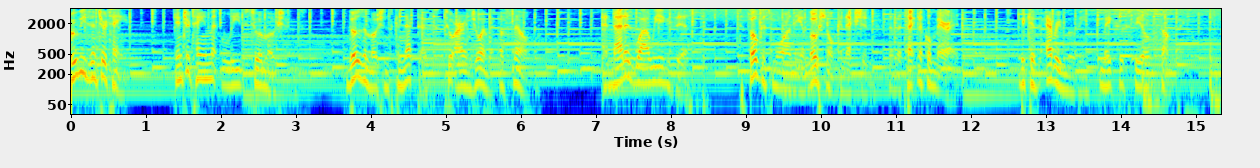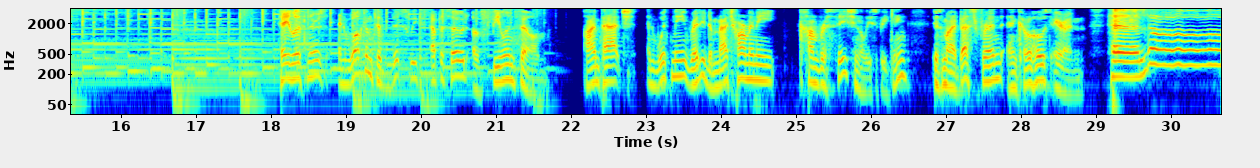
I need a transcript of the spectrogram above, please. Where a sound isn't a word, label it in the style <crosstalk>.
Movies entertain. Entertainment leads to emotions. Those emotions connect us to our enjoyment of film. And that is why we exist to focus more on the emotional connection than the technical merit. Because every movie makes us feel something. Hey, listeners, and welcome to this week's episode of Feelin' Film. I'm Patch, and with me, ready to match harmony, conversationally speaking, is my best friend and co-host Aaron. Hello.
